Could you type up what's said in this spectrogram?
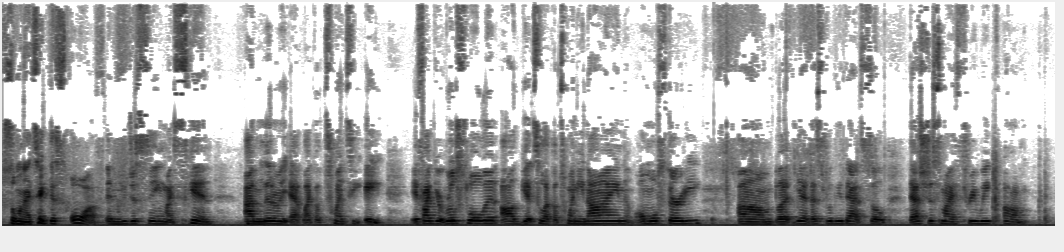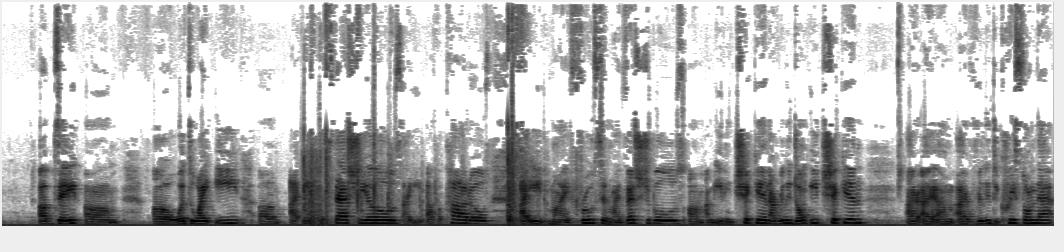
So when I take this off and you're just seeing my skin, I'm literally at like a 28. If I get real swollen, I'll get to like a 29, almost 30. Um, but yeah, that's really that. So that's just my three week um, update. Um, uh, what do I eat? Um, I eat pistachios, I eat avocados, I eat my fruits and my vegetables. Um, I'm eating chicken. I really don't eat chicken. I, I, um, I really decreased on that.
